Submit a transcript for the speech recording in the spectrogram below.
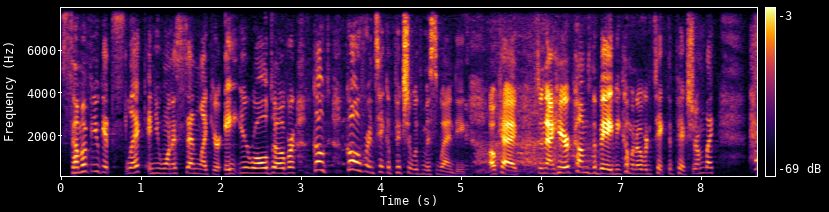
some of you get slick and you want to send like your eight-year-old over. Go, go over and take a picture with Miss Wendy. Okay, so now here comes the baby coming over to take the picture. I'm like, hey,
